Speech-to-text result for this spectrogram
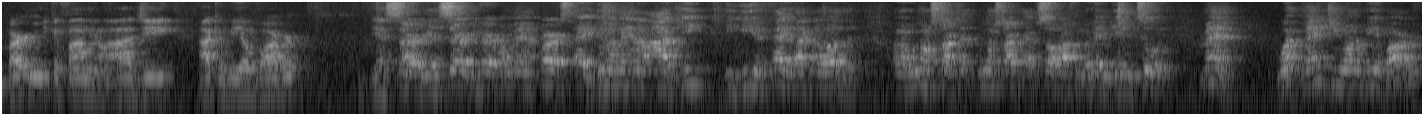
Burton. You can find me on IG. I can be your barber. Yes, sir. Yes, sir. You heard my man first. Hey, get my man on IG. He give you a fade like no other. Uh, we're gonna start that. We're gonna start the episode off and go ahead and get into it. Man, what made you want to be a barber?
